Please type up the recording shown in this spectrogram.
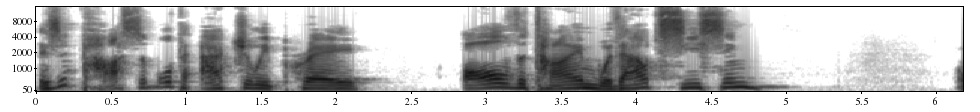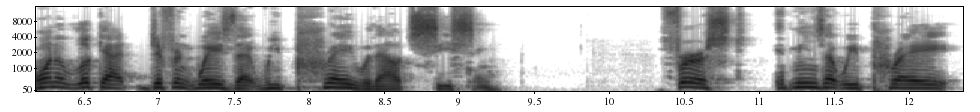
is it possible to actually pray all the time without ceasing? I want to look at different ways that we pray without ceasing. First, it means that we pray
